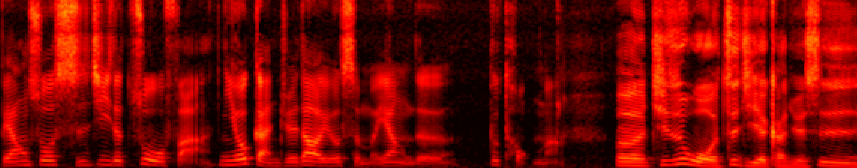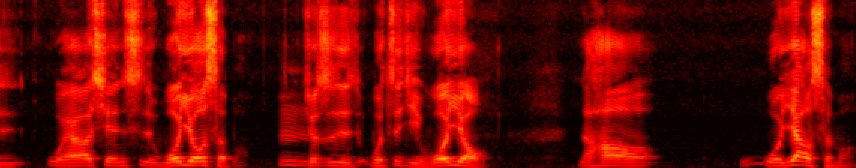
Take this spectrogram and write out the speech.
比方说实际的做法，你有感觉到有什么样的不同吗？呃，其实我自己的感觉是，我要先是我有什么，嗯。就是我自己我有，然后我要什么，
